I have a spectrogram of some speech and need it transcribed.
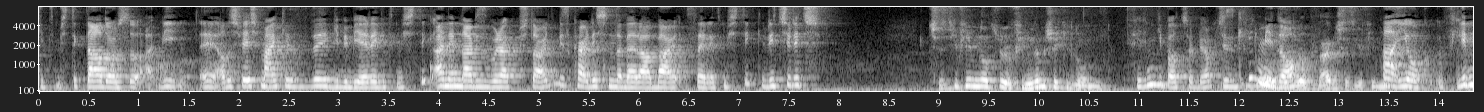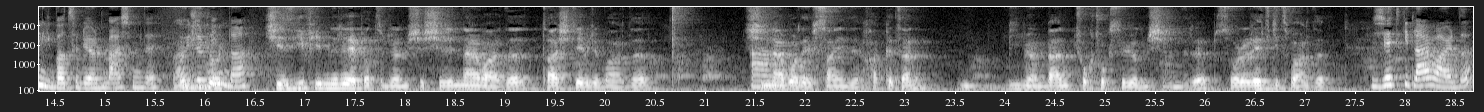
gitmiştik. Daha doğrusu bir e, alışveriş merkezi gibi bir yere gitmiştik. Annemler bizi bırakmışlardı. Biz kardeşimle beraber seyretmiştik. Rich Rich Çizgi filmini hatırlıyorum. Filmde mi çekildi onun? film gibi hatırlıyorum. Çizgi film Doğru, miydi o? Yok ben çizgi film. Ha yok film gibi hatırlıyorum ben şimdi. Ben Uydurmayayım da. Çizgi filmleri hep hatırlıyorum. İşte Şirinler vardı. Taş Devri vardı. Şirinler bu arada efsaneydi. Hakikaten bilmiyorum ben çok çok seviyordum Şirinleri. Sonra Red Kit vardı. Jetgiller vardı.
